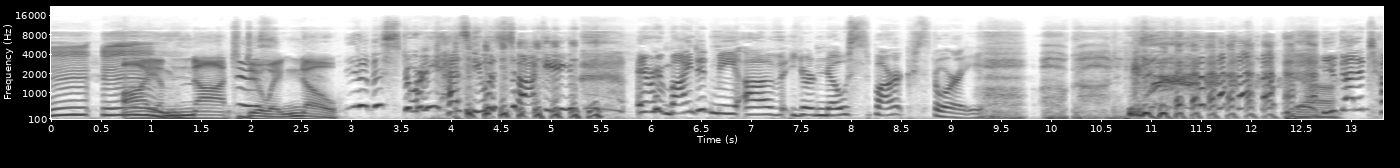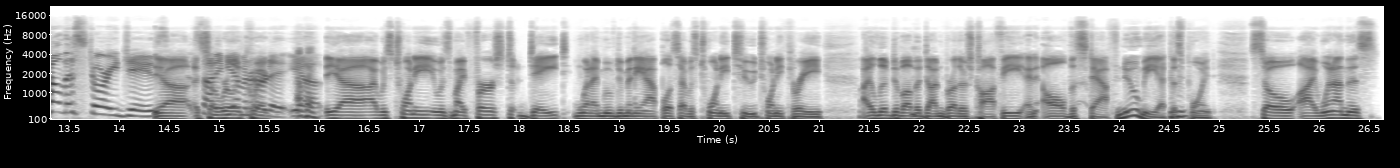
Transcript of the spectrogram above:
this? I am not doing no. You know, this story, as he was talking, it reminded me of your no spark story. Oh, God. You got to tell this story, James. Yeah, Sonny, so really quick. heard it. Yeah. Yeah, I was 20. It was my first date when I moved to Minneapolis. I was 22, 23. I lived above a Dunn Brothers coffee, and all the staff knew me at this mm-hmm. point. So I went on this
